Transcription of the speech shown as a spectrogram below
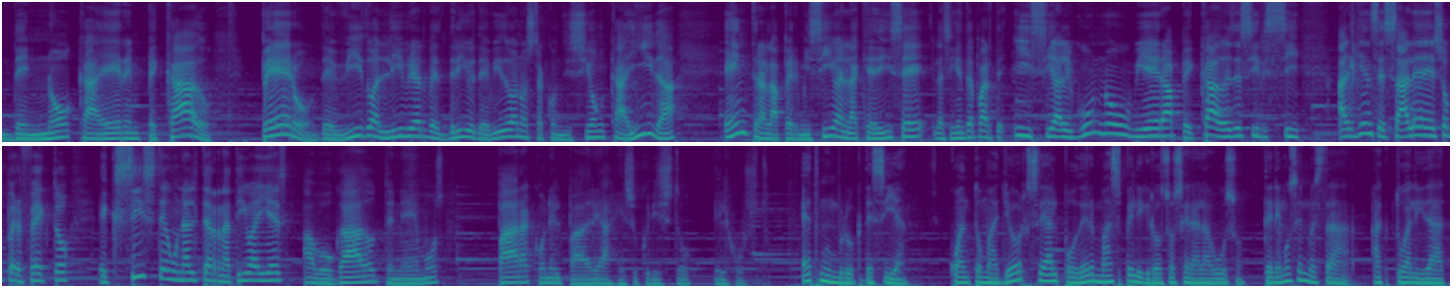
de no caer en pecado. Pero debido al libre albedrío y debido a nuestra condición caída, entra la permisiva en la que dice la siguiente parte, y si alguno hubiera pecado, es decir, si alguien se sale de eso perfecto, existe una alternativa y es abogado tenemos para con el Padre a Jesucristo el justo. Edmund Brooke decía, Cuanto mayor sea el poder, más peligroso será el abuso. Tenemos en nuestra actualidad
